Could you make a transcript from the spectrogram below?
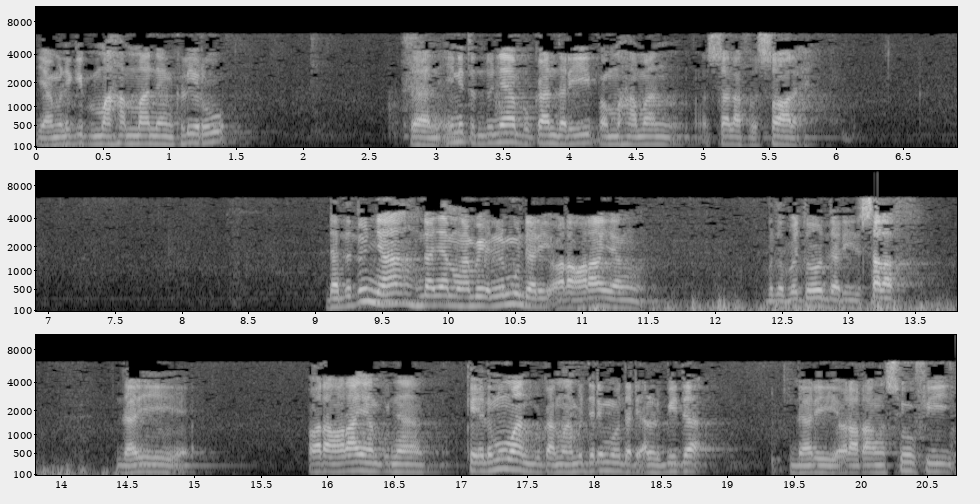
yang memiliki pemahaman yang keliru dan ini tentunya bukan dari pemahaman salafus saleh. Dan tentunya hendaknya mengambil ilmu dari orang-orang yang betul-betul dari salaf, dari orang-orang yang punya keilmuan, bukan mengambil ilmu dari al-bidah, dari orang-orang sufi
